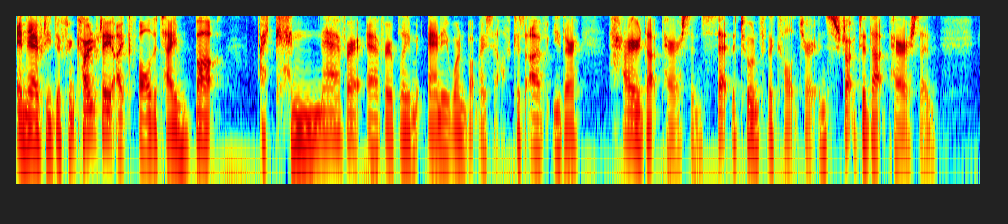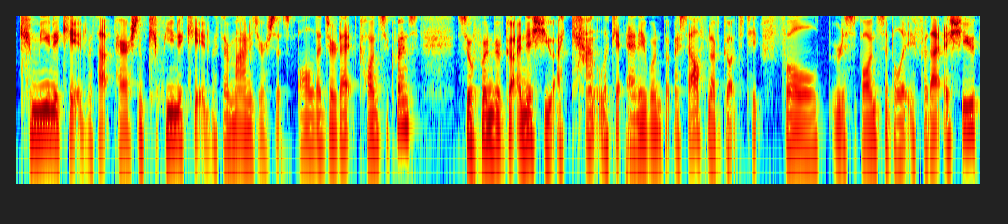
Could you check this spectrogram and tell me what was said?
in every different country, like all the time. But I can never ever blame anyone but myself because I've either hired that person, set the tone for the culture, instructed that person, communicated with that person, communicated with their manager. So it's all a direct consequence. So when we've got an issue, I can't look at anyone but myself and I've got to take full responsibility for that issue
